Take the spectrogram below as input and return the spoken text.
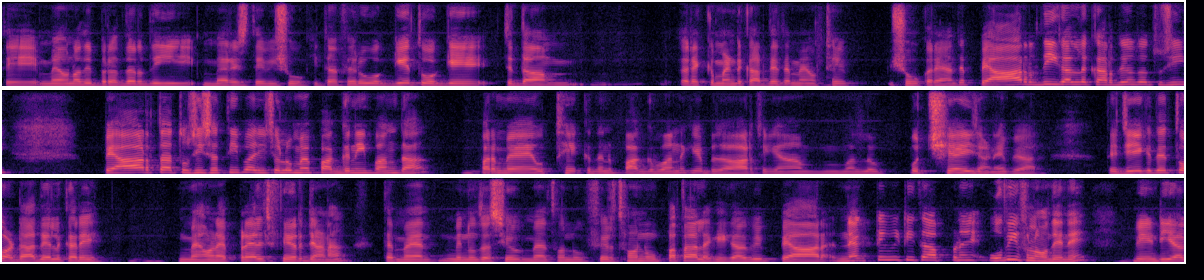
ਤੇ ਮੈਂ ਉਹਨਾਂ ਦੇ ਬ੍ਰਦਰ ਦੀ ਮੈਰਿਜ ਤੇ ਵੀ ਸ਼ੋਅ ਕੀਤਾ, ਫਿਰ ਉਹ ਅੱਗੇ ਤੋਂ ਅੱਗੇ ਜਿੱਦਾਂ ਰეკਮੈਂਡ ਕਰਦੇ ਤੇ ਮੈਂ ਉੱਥੇ ਸ਼ੋਅ ਕਰਿਆ। ਤੇ ਪਿਆਰ ਦੀ ਗੱਲ ਕਰਦੇ ਹੋ ਤਾਂ ਤੁਸੀਂ, ਪਿਆਰ ਤਾਂ ਤੁਸੀਂ ਸੱਤੀ ਭਾਜੀ, ਚਲੋ ਮੈਂ ਪੱਗ ਨਹੀਂ ਬੰਨਦਾ, ਪਰ ਮੈਂ ਉੱਥੇ ਇੱਕ ਦਿਨ ਪੱਗ ਬੰਨ ਕੇ ਬਾਜ਼ਾਰ 'ਚ ਗਿਆ ਮਤਲਬ ਪੁੱਛਿਆ ਹੀ ਜਾਣੇ ਪਿਆਰ। ਤੇ ਜੇ ਕਿਤੇ ਤੁਹਾਡਾ ਦਿਲ ਕਰੇ ਮੈਂ ਹੁਣ ਅਪ੍ਰੈਲ 'ਚ ਫਿਰ ਜਾਣਾ ਤੇ ਮੈਂ ਮੈਨੂੰ ਦੱਸਿਓ ਮੈਂ ਤੁਹਾਨੂੰ ਫਿਰ ਤੁਹਾਨੂੰ ਪਤਾ ਲੱਗੇਗਾ ਵੀ ਪਿਆਰ ਨੈਗੇਟਿਵਿਟੀ ਤਾਂ ਆਪਣੇ ਉਹ ਵੀ ਫੈਲਾਉਂਦੇ ਨੇ ਵੀ ਇੰਡੀਆ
